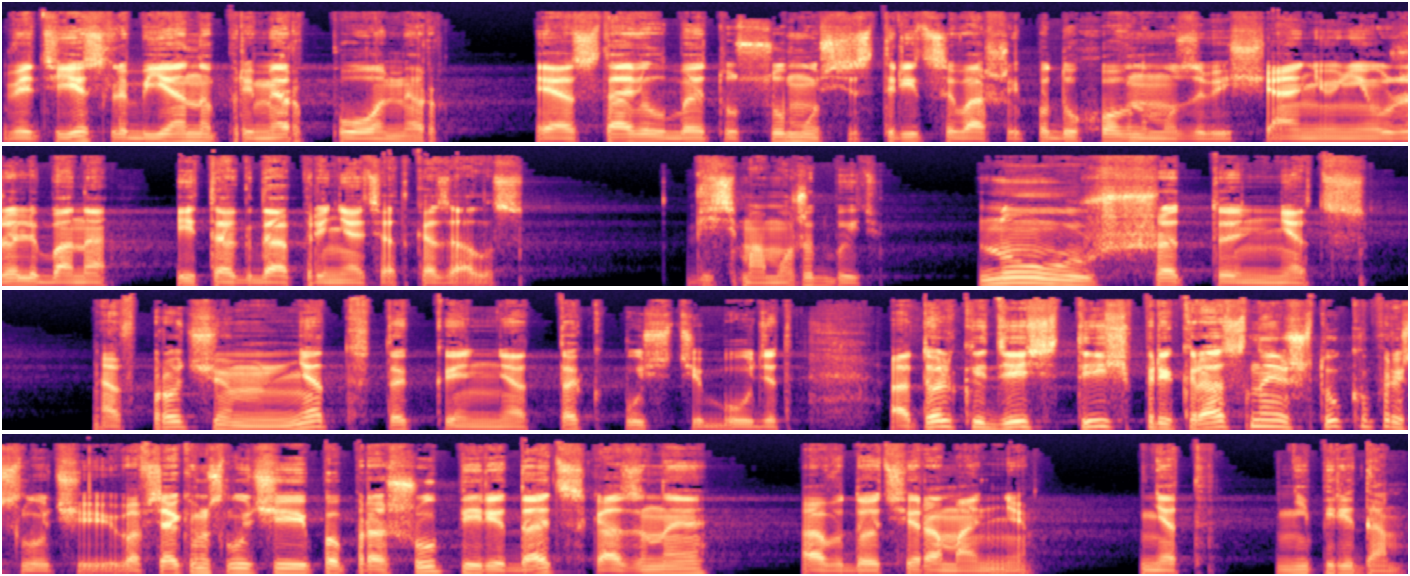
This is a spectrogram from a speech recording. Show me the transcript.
Ведь если б я, например, помер, и оставил бы эту сумму сестрице вашей по духовному завещанию, неужели бы она и тогда принять отказалась? Весьма может быть. Ну уж это нет. А впрочем, нет, так и нет, так пусть и будет. А только десять тысяч — прекрасная штука при случае. Во всяком случае, попрошу передать сказанное Авдотье Романне. Нет, не передам.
